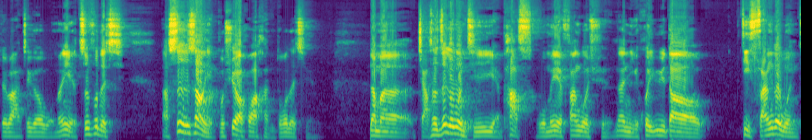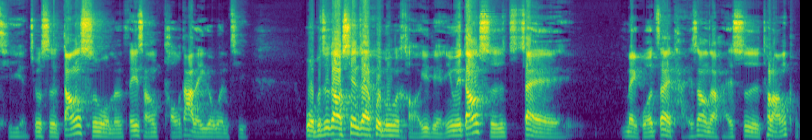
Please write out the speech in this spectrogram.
对吧？这个我们也支付得起啊，事实上也不需要花很多的钱。那么，假设这个问题也 pass，我们也翻过去，那你会遇到第三个问题，就是当时我们非常头大的一个问题。我不知道现在会不会好一点，因为当时在美国在台上的还是特朗普，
